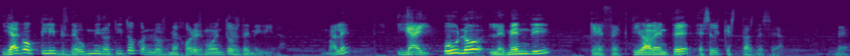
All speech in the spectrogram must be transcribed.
y hago clips de un minutito con los mejores momentos de mi vida, ¿vale? Y hay uno, Lemendi, que efectivamente es el que estás deseando. Ver,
